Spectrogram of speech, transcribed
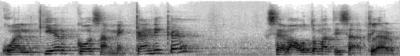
Cualquier cosa mecánica se va a automatizar. claro.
